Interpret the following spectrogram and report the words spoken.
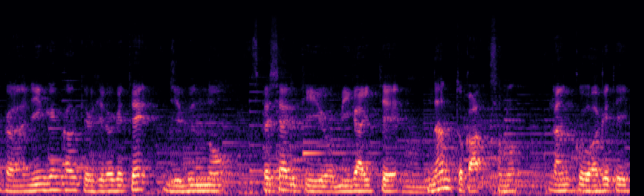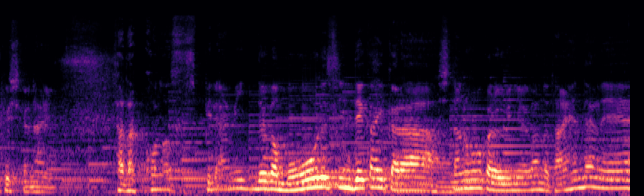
だから人間関係を広げて自分のスペシャリティを磨いて、うん。なんとかそのランクを上げていくしかない。ただこのピラミッドが猛烈にでかいから下の方から上に上がるの大変だよね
